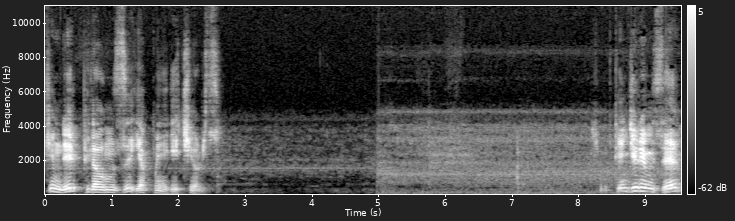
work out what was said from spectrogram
Şimdi pilavımızı yapmaya geçiyoruz. Tenceremize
